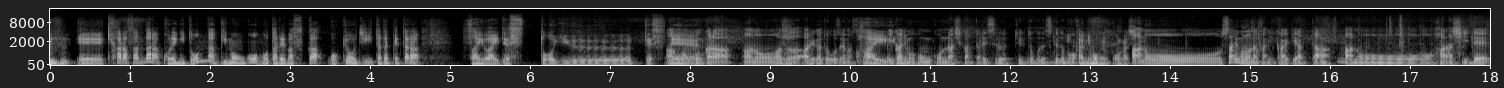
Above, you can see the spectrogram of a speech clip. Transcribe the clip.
えー木原さんならこれにどんな疑問を持たれますか？ご教示いただけたら幸いです。というですあ、ね。香港から、あの、わざわざありがとうございます。はいいかにも香港らしかったりするっていうところですけども。いかにも香港らしい。あのー最後の中に書いてあった、あのー話で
